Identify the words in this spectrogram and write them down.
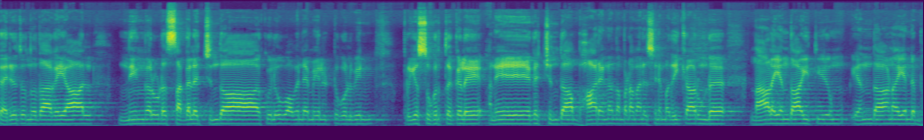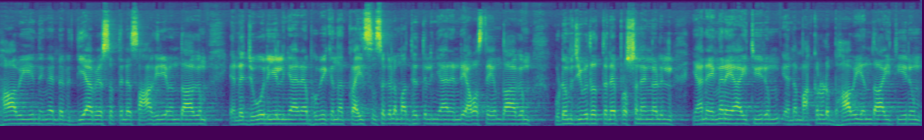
കരുതുന്നതാകയാൽ നിങ്ങളുടെ സകല ചിന്താകുലവും അവന്റെ മേലിട്ടുകൊള്ളുവിൻ. പ്രിയ സുഹൃത്തുക്കളെ അനേക ചിന്താഭാരങ്ങൾ നമ്മുടെ മനസ്സിനെ മതിക്കാറുണ്ട്. നാളെ എന്തായിത്തീരും? എന്താണ് എന്റെ ഭാവി? നിങ്ങൾ എന്റെ വിദ്യാഭ്യാസത്തിന്റെ സാഹചര്യം എന്താകും? എന്റെ ജോലിയിൽ ഞാൻ അനുഭവിക്കുന്ന ക്രൈസിസുകളുടെ മധ്യത്തിൽ ഞാൻ എന്റെ അവസ്ഥ എന്താകും? കുടുംബജീവിതത്തിന്റെ പ്രശ്നങ്ങളിൽ ഞാൻ എങ്ങനെയായിത്തീരും? എന്റെ മക്കളുടെ ഭാവി എന്തായിത്തീരും?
